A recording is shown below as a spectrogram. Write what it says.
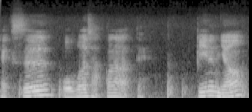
x 5보다 작거나 같대 b는요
